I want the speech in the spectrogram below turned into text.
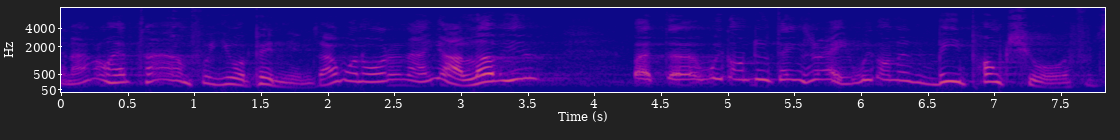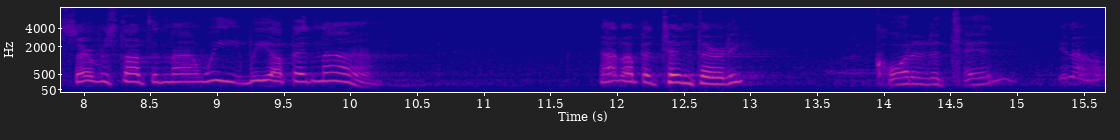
And I don't have time for your opinions. I want order now. Know, I love you, but uh, we're going to do things right. We're going to be punctual. If service starts at 9, we, we up at 9. Not up at 10.30, quarter to 10, you know.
